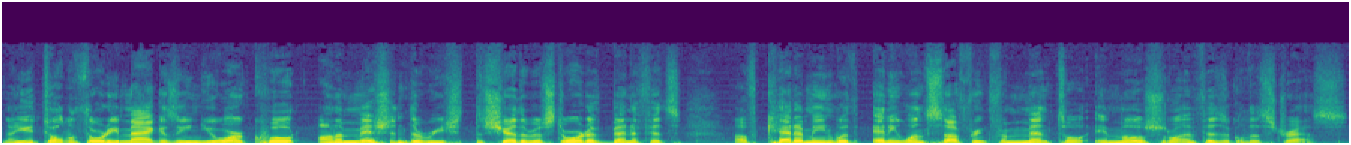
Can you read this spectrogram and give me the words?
Now, you told Authority Magazine you are, quote, on a mission to, re- to share the restorative benefits of ketamine with anyone suffering from mental, emotional, and physical distress.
